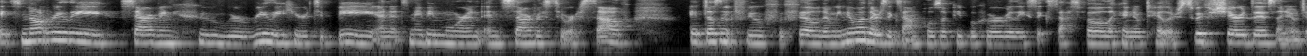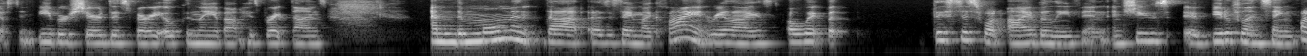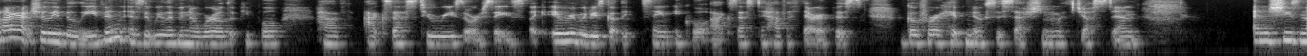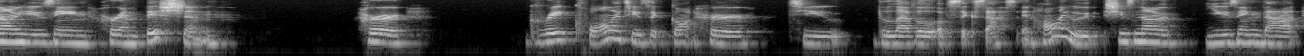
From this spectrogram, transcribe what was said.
it's not really serving who we're really here to be, and it's maybe more in, in service to ourselves, it doesn't feel fulfilled. And we know others examples of people who are really successful. Like I know Taylor Swift shared this. I know Justin Bieber shared this very openly about his breakdowns. And the moment that, as I say, my client realized, oh, wait, but this is what I believe in. And she was uh, beautiful in saying, what I actually believe in is that we live in a world that people have access to resources. Like everybody's got the same equal access to have a therapist, go for a hypnosis session with Justin. And she's now using her ambition, her great qualities that got her to the level of success in Hollywood. She's now using that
